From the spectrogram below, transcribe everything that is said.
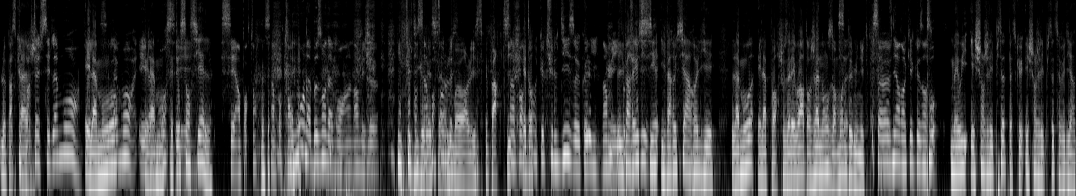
le Parce que le partage partage, c'est de l'amour. et l'amour. l'amour. Et l'amour, c'est essentiel. C'est important. C'est important. Nous, on a besoin d'amour. hein. Non, mais je. Il fait de le- mort, lui, c'est parti. C'est Et important donc, que tu le dises, Connie. Non, mais il, va réussir, il va réussir à relier l'amour et la Porsche. Vous allez voir dans J'annonce dans moins Ça- de deux minutes. Ça va venir dans quelques instants. Pour- Mais oui, échanger l'épisode parce que échanger l'épisode, ça veut dire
